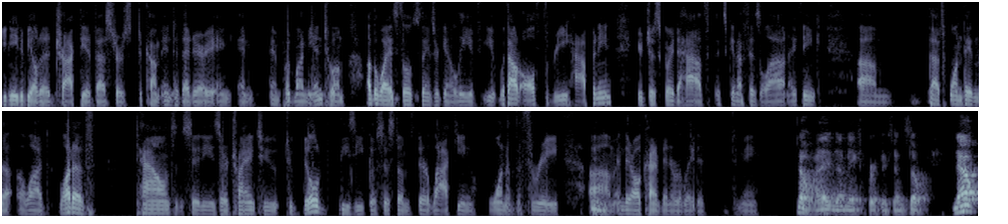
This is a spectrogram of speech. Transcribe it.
you need to be able to attract the investors to come into that area and, and, and put money into them. Otherwise, those things are going to leave. You, without all three happening, you're just going to have it's going to fizzle out. And I think um, that's one thing that a lot a lot of towns and cities are trying to to build these ecosystems. They're lacking one of the three, hmm. um, mm. and they're all kind of interrelated to me. No, I think that makes perfect sense. So now,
